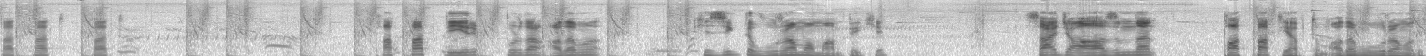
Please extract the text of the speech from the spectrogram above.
Pat pat pat. Pat pat deyip buradan adamı kesinlikle vuramamam peki. Sadece ağzımdan pat pat yaptım. Adamı vuramadım.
